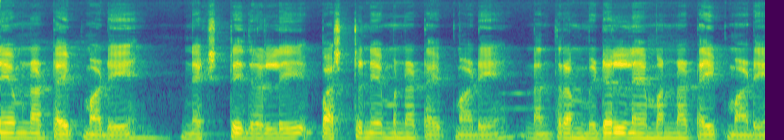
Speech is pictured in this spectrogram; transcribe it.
ನೇಮ್ನ ಟೈಪ್ ಮಾಡಿ ನೆಕ್ಸ್ಟ್ ಇದರಲ್ಲಿ ಫಸ್ಟ್ ನೇಮನ್ನು ಟೈಪ್ ಮಾಡಿ, ನಂತರ ಮಿಡಲ್ ನೇಮನ್ನು ಟೈಪ್ ಮಾಡಿ.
